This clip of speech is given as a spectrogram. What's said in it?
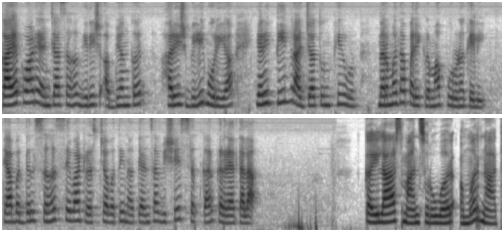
गायकवाड यांच्यासह गिरीश अभ्यंकर हरीश बिली मोरिया यांनी तीन राज्यातून फिरून नर्मदा परिक्रमा पूर्ण केली. त्याबद्दल सहज सेवा ट्रस्टच्या वतीनं त्यांचा विशेष सत्कार करण्यात आला. कैलास मानसरोवर अमरनाथ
